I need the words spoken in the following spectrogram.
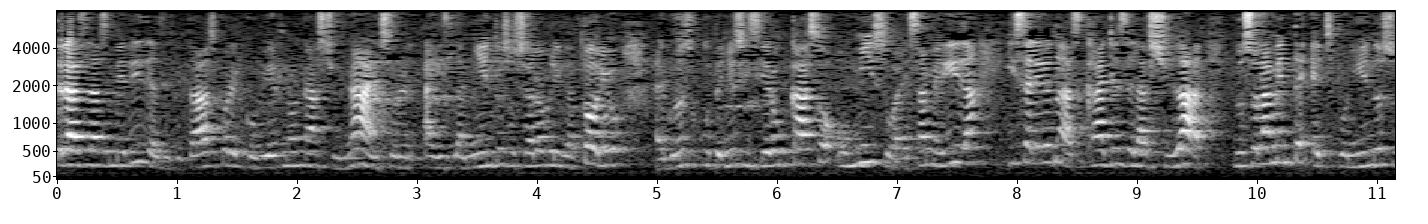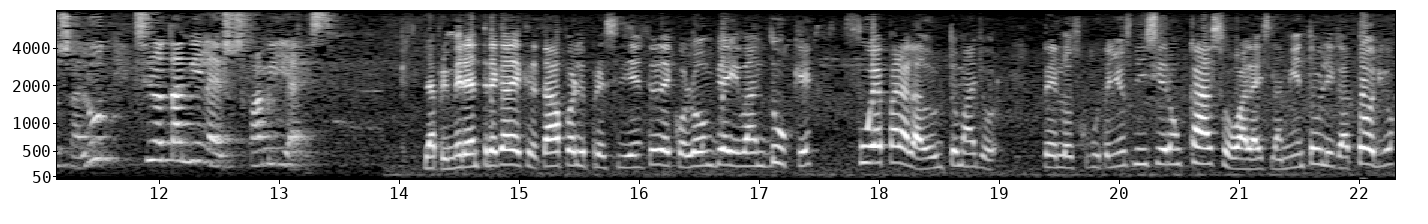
Tras las medidas decretadas por el gobierno nacional sobre el aislamiento social obligatorio, algunos cucuteños hicieron caso omiso a esa medida y salieron a las calles de la ciudad, no solamente exponiendo su salud, sino también la de sus familiares. La primera entrega decretada por el presidente de Colombia, Iván Duque, fue para el adulto mayor, pero los cucuteños no hicieron caso al aislamiento obligatorio,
